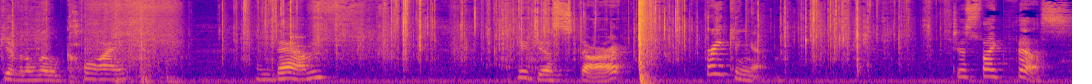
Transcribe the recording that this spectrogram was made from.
give it a little clank and then you just start breaking it. Just like this.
